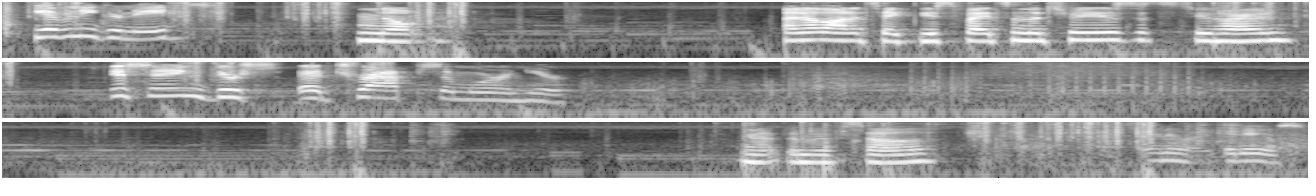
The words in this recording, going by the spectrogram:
Do you have any grenades? No. I don't want to take these fights in the trees. It's too hard. Just saying there's a trap somewhere in here. I'm gonna have to move south. I know, it is.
